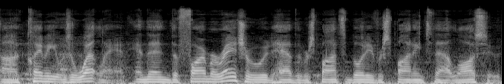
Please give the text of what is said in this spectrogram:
uh, claiming it was a wetland, and then the farmer rancher would have the responsibility of responding to that lawsuit.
